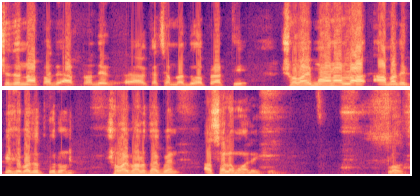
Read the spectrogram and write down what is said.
সেজন্য আপনাদের আপনাদের কাছে আমরা দোয়া প্রার্থী। সবাই মহান আল্লাহ আমাদেরকে হেফাজত করুন। সবাই ভালো থাকবেন। আসসালামু আলাইকুম। ক্লোজ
